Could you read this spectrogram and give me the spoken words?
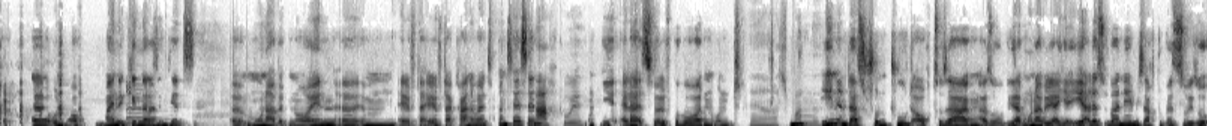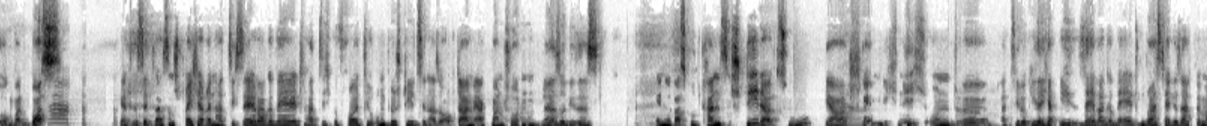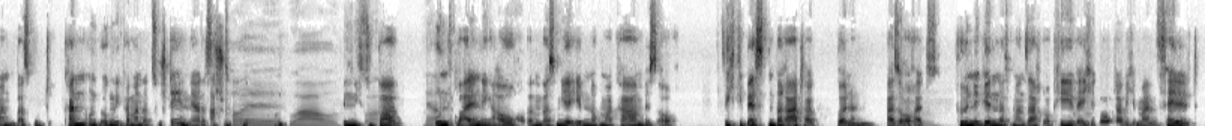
äh, und auch meine Kinder sind jetzt, äh, Mona wird neun, äh, im 11.11. .11. Karnevalsprinzessin. Ach, cool. Und die Ella ist zwölf geworden. Und ja, ihnen das schon tut, auch zu sagen, also wie gesagt, Mona will ja hier eh alles übernehmen. Ich sage, du wirst sowieso irgendwann Boss. Jetzt ist sie Klassensprecherin, hat sich selber gewählt, hat sich gefreut wie Rumpelstilzchen. Also auch da merkt man schon, ne, so dieses wenn du was gut kannst, steh dazu, ja, ja. schäm dich nicht. Und äh, mhm. hat sie wirklich gesagt, ich habe die selber gewählt und du hast ja gesagt, wenn man was gut kann und irgendwie kann man dazu stehen. Ja, das Ach, ist schon toll. Gut. Wow. Finde ich super. Ja, und vor allen Dingen auch, ähm, was mir eben nochmal kam, ist auch sich die besten Berater gönnen. Also auch als mhm. Königin, dass man sagt, okay, welche mhm. Leute habe ich in meinem Feld?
